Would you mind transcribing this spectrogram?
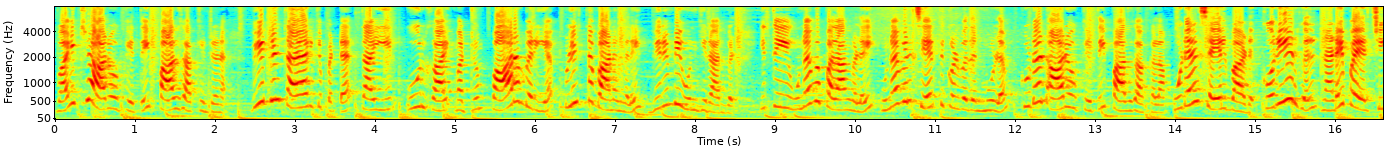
வயிற்று ஆரோக்கியத்தை பாதுகாக்கின்றன. வீட்டில் தயாரிக்கப்பட்ட தயிர் ஊறுகாய் மற்றும் பாரம்பரிய புளித்த பானங்களை விரும்பி உண்கிறார்கள். இத்தகைய உணவு பதாங்களை உணவில் சேர்த்துக் கொள்வதன் மூலம் குடல் ஆரோக்கியத்தை பாதுகாக்கலாம். உடல் செயல்பாடு. கொரியர்கள் நடைபயிற்சி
